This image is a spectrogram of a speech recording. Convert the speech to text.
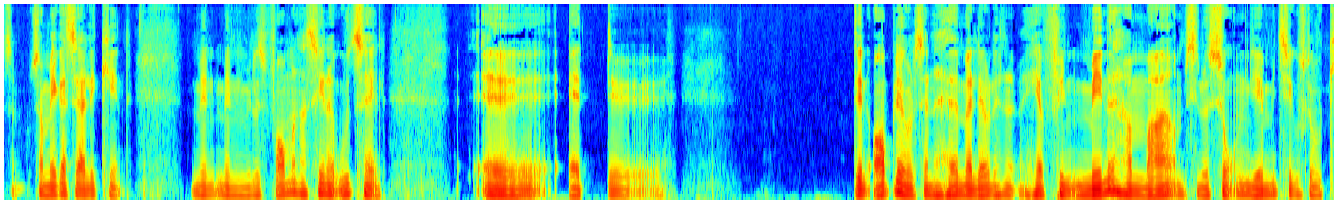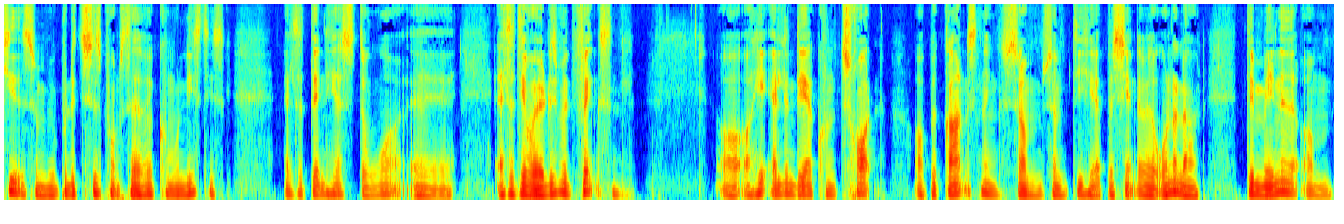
som, som ikke er særlig kendt. Men, men Milos Forman har senere udtalt, øh, at øh, den oplevelse, han havde med at lave den her film, mindede ham meget om situationen hjemme i Tjekoslovakiet, som jo på det tidspunkt stadig var kommunistisk. Altså den her store... Øh, altså det var jo ligesom et fængsel. Og, og he, al den der kontrol og begrænsning, som, som de her patienter var underlagt, det mindede om,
